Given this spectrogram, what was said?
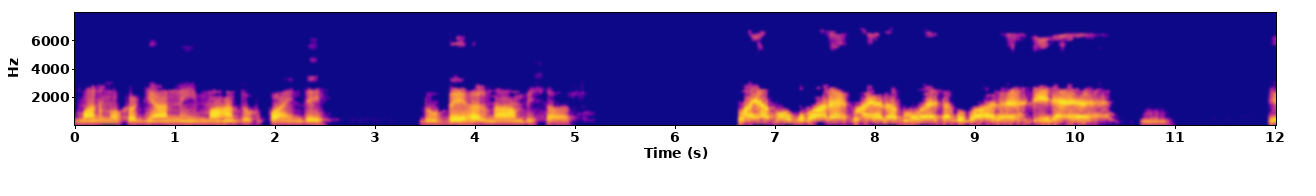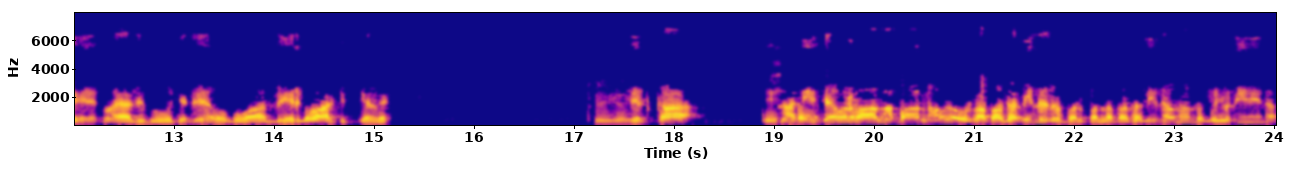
ਮਨਮੁਖ ਅਗਿਆਨੀ ਮਹਾ ਦੁਖ ਪਾਇੰਦੇ, ਡੂਬੇ ਹਰ ਨਾਮ ਵਿਸਾਰ। ਮਾਇਆ ਮੋਹ ਗੁਬਾਰ ਹੈ ਮਾਇਆ ਦਾ ਮੋਹ ਹੈ ਤਾਂ ਗੁਬਾਰ ਹੈ ਹਨੇਰਾ ਹੈ। ਜਿਹੜੇ ਮਾਇਆ ਦੇ ਮੋਹ ਚ ਉਹ ਗੁਬਾਰ ਢੇਰ ਗੁਬਾਰ ਚ ਚੱਲ। ਰਿਹਾ ਠੀਕ ਹੈ ਇਸ ਦਾ ਸਾਡੀ ਸੇ ਔਰ ਵਾਲ ਨਾ ਪਾਰ ਨਾ ਹੋ ਔਰ ਨਾ ਪਾਸਾ ਨਹੀਂ ਨਾ ਪਰ ਪੱਲਾ ਪਾਸਾ ਨਹੀਂ ਨਾ ਉਹਨਾਂ ਤੋਂ ਕੁਝ ਨਹੀਂ ਨੇ। ਨਾ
